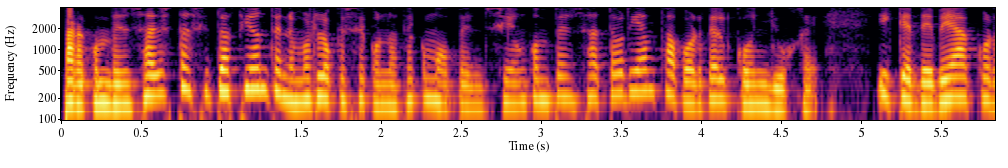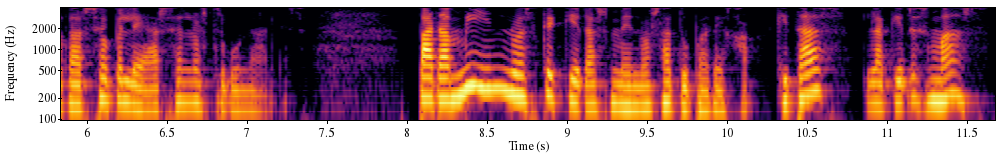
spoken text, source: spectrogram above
Para compensar esta situación tenemos lo que se conoce como pensión compensatoria en favor del cónyuge y que debe acordarse o pelearse en los tribunales. Para mí no es que quieras menos a tu pareja, quizás la quieres más,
